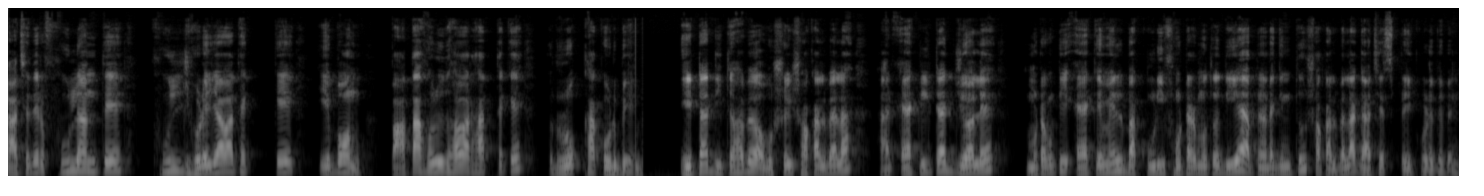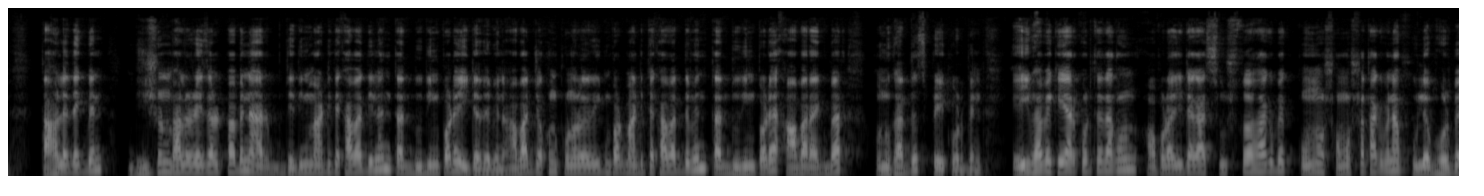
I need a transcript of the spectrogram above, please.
গাছেদের ফুল আনতে, ফুল ঝরে যাওয়া থেকে এবং পাতা হলুদ হওয়ার হাত থেকে রক্ষা করবে। এটা দিতে হবে অবশ্যই সকালবেলা আর এক লিটার জলে মোটামুটি এক এমএল বা কুড়ি ফোঁটার মতো দিয়ে আপনারা কিন্তু সকালবেলা গাছে স্প্রে করে দেবেন। তাহলে দেখবেন ভীষণ ভালো রেজাল্ট পাবেন আর যেদিন মাটিতে খাবার দিলেন, তার দুদিন পরে এইটা দেবেন। আবার যখন পনেরো দিন পর মাটিতে খাবার দেবেন, তার দুদিন পরে আবার একবার অনুখাদ্য স্প্রে করবেন। এইভাবে কেয়ার করতে থাকুন, অপরাজিতা গাছ সুস্থ থাকবে, কোনো সমস্যা থাকবে না, ফুলে ভরবে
